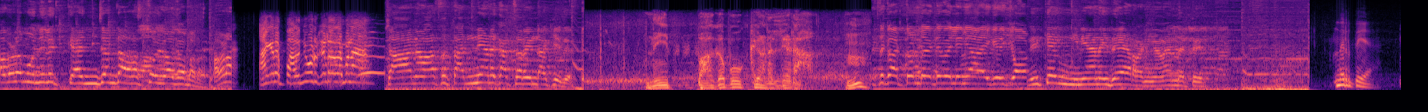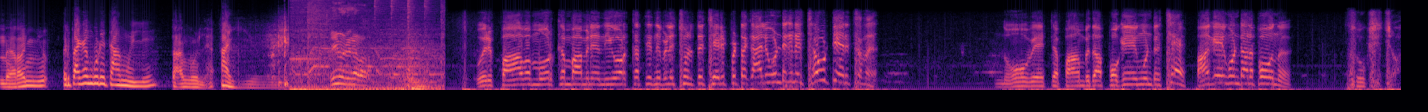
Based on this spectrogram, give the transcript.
അവളെ മുന്നിൽ കെഞ്ചന്റെ അവസ്ഥ ഒഴിവാക്കാൻ പറ. അവളെ അങ്ങനെ പറഞ്ഞു കൊടുക്കണ രമണ. ഷാനവാസ് തന്നെയാണ് കച്ചറ ഉണ്ടാക്കിയത്. നീ പകപോക്കുകയാണല്ലേടാ. കട്ടുണ്ടായിട്ട് വലിയ ന്യായീകരിക്കോ? നിനക്ക് എങ്ങനെയാണ് ഇത് ഇറങ്ങണം എന്നിട്ട്? നിർത്തിയ. നിറഞ്ഞു. ഒരു പഴം കൂടി താങ്ങൂല്ലേ? താങ്ങൂല. അയ്യോ. ഒരു പാവം മൂർഖം പാമ്പിനെ നീ ഉറക്കത്തിൽ നിന്ന് ചെരുപ്പിട്ട കാലുകൊണ്ട് ഇങ്ങനെ ചവിട്ടി അരിച്ചത്. നോവേറ്റ പാമ്പ് ഇതാ പുകയും കൊണ്ട് ചേ പകയും കൊണ്ടാണ് പോകുന്നത്. സൂക്ഷിച്ചോ.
